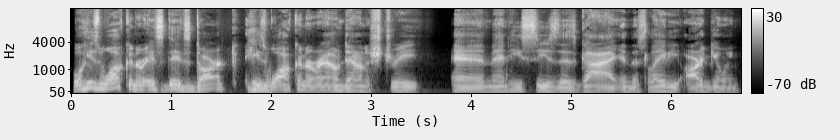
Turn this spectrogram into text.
well, he's walking. It's it's dark. He's walking around down the street, and then he sees this guy and this lady arguing.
